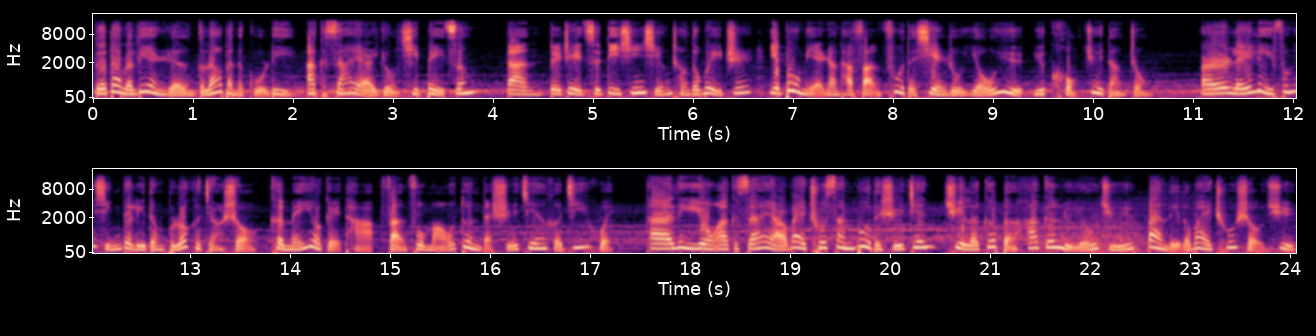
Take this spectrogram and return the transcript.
得到了恋人格劳本的鼓励，阿克塞尔勇气倍增，但对这次地心形成的未知，也不免让他反复地陷入犹豫与恐惧当中。而雷厉风行的里登布洛克教授可没有给他反复矛盾的时间和机会。他利用阿克塞尔外出散步的时间，去了哥本哈根旅游局办理了外出手续，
